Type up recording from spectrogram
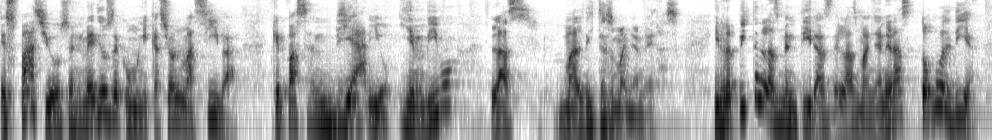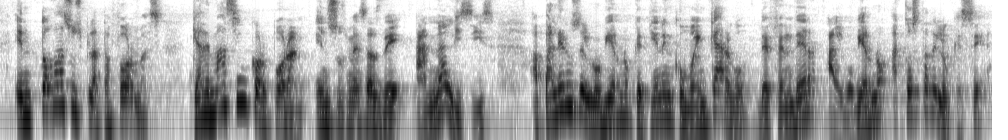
espacios en medios de comunicación masiva que pasan diario y en vivo las malditas mañaneras. Y repiten las mentiras de las mañaneras todo el día en todas sus plataformas, que además incorporan en sus mesas de análisis a paleros del gobierno que tienen como encargo defender al gobierno a costa de lo que sea,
